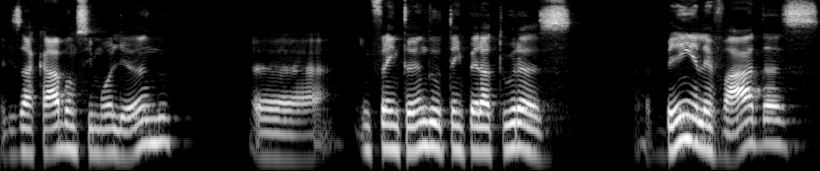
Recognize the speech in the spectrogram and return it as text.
eles acabam se molhando, uh, enfrentando temperaturas bem elevadas,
